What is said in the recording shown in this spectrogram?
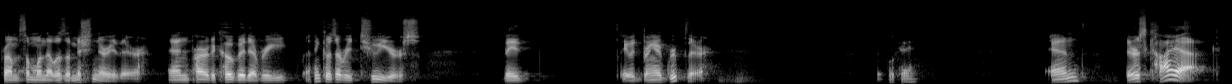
from someone that was a missionary there. And prior to COVID, every I think it was every two years, they they would bring a group there. Okay. And there's kayak,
